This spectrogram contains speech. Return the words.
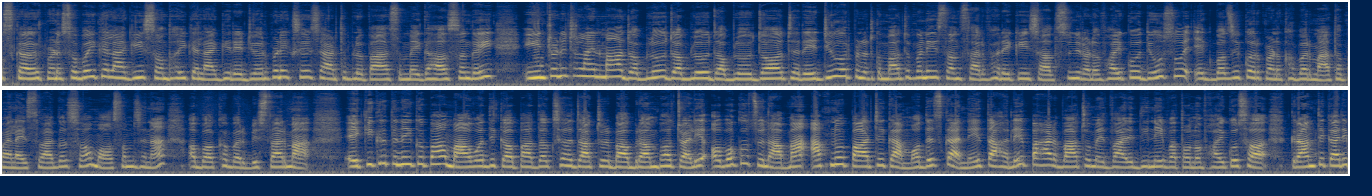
नमस्कार अर्पण सबैका लागि सधैँका लागि रेडियो अर्पण एक सय चार थुप्रो पाँच मेगासँगै इन्टरनेट लाइनमा W W W dot radio Arpan dot कमबाट पनि संसारभरिकै साथ सुनिरहनु भएको दिउँसो एक बजेको अर्पण खबरमा तपाईँलाई स्वागत छ म सम्झना अब खबर विस्तारमा। एकीकृत नेकपा माओवादीका उपाध्यक्ष डाक्टर बाबुराम भट्टराईले अबको चुनावमा आफ्नो पार्टीका मधेसका नेताहरूले पहाड़बाट उम्मेद्वारी दिने बताउनु भएको छ। क्रान्तिकारी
